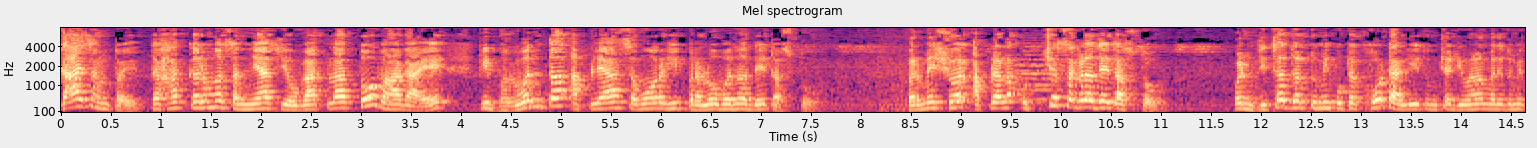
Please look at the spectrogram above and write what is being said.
काय सांगतोय? तर हा कर्म संन्यास योगातला तो भाग आहे की भगवंत आपल्यासमोर ही प्रलोभनं देत असतो. परमेश्वर आपल्याला उच्च सगळं देत असतो. पण जिथं जर तुम्ही कुठं खोट आली तुमच्या जीवनामध्ये तुम्ही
